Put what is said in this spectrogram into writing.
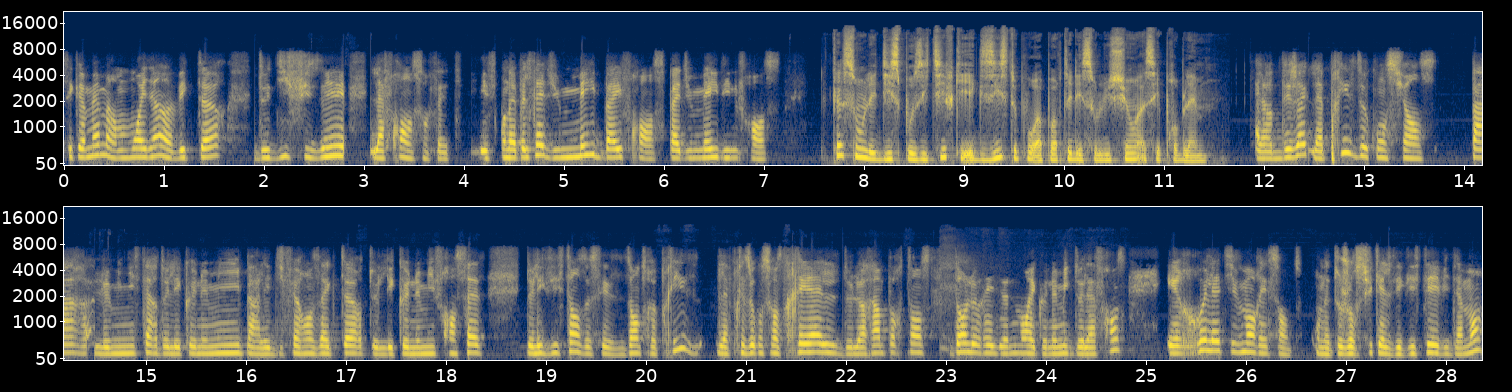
c'est quand même un moyen, un vecteur de diffuser la France en fait. Et on appelle ça du made by France, pas du made in France. Quels sont les dispositifs qui existent pour apporter des solutions à ces problèmes? Alors déjà, la prise de conscience par le ministère de l'économie, par les différents acteurs de l'économie française, de l'existence de ces entreprises, la prise de conscience réelle de leur importance dans le rayonnement économique de la France est relativement récente. On a toujours su qu'elles existaient évidemment,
